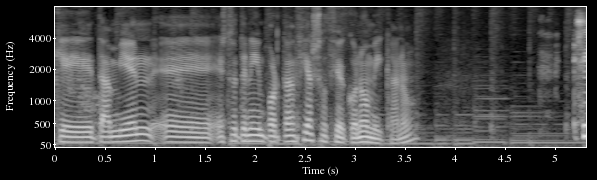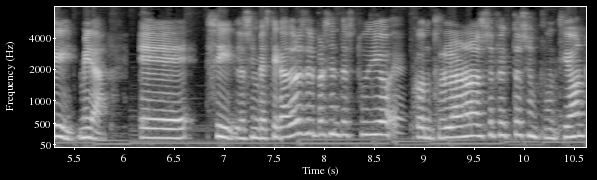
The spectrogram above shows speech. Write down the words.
que también eh, esto tenía importancia socioeconómica, ¿no? Sí, mira, eh, sí, los investigadores del presente estudio eh, controlaron los efectos en función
